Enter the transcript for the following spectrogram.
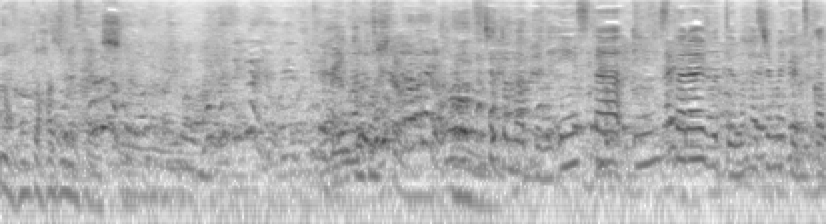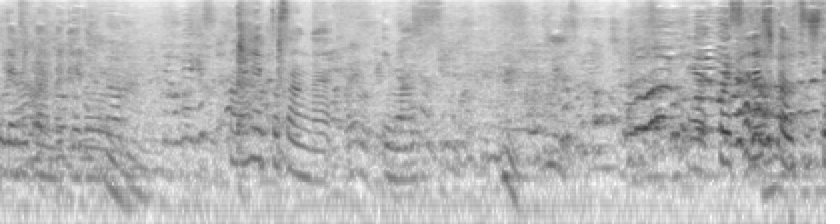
なん本当初めてやし。イベントとしては。ちょっと待ってねインスタインスタライブっていうの初めて使ってみたんだけど、ファンヘッドさんがいます、いやこれ皿しか映して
